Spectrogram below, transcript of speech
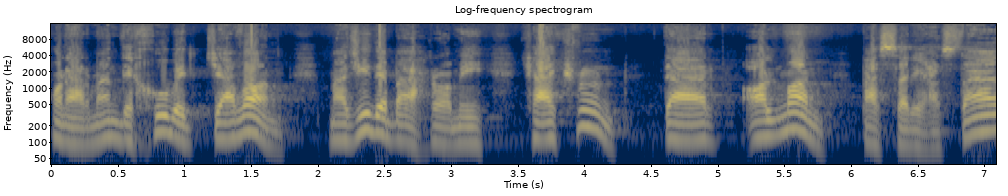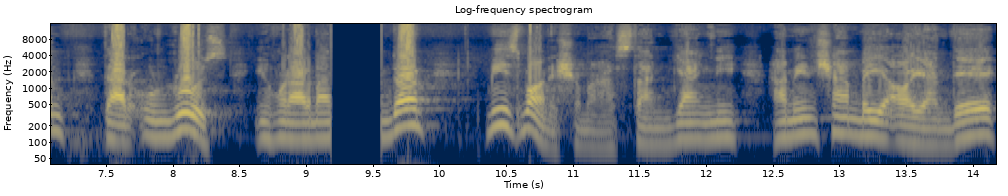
هنرمند خوب جوان مجید بهرامی که اکنون در آلمان بستری هستند. در اون روز این هنرمندان میزبان شما هستند. یعنی همین شنبه آینده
